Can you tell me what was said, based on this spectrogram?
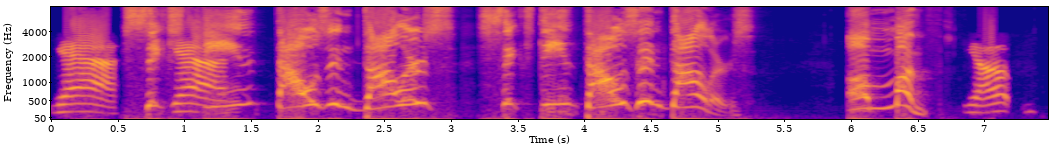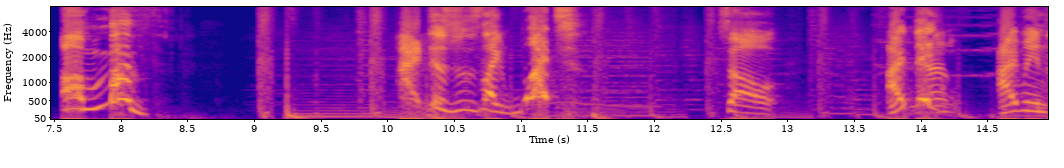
Yeah. sixteen thousand dollars, sixteen thousand dollars a month, Yep. a month. I just was like, what? So, I think, I mean,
